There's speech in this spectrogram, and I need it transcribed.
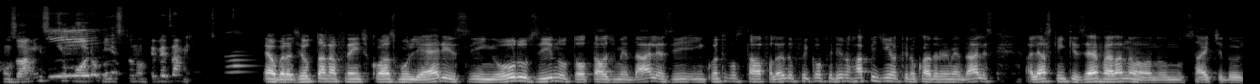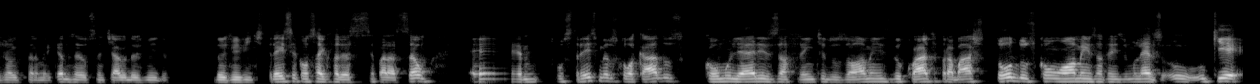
com os homens e um ouro misto no revezamento. É, o Brasil está na frente com as mulheres em ouros e no total de medalhas. E enquanto você estava falando, eu fui conferindo rapidinho aqui no quadro de medalhas. Aliás, quem quiser, vai lá no, no, no site dos Jogos Pan-Americanos, é o Santiago 2000, 2023, você consegue fazer essa separação. É, os três primeiros colocados com mulheres à frente dos homens, do quarto para baixo, todos com homens à frente de mulheres, o, o que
